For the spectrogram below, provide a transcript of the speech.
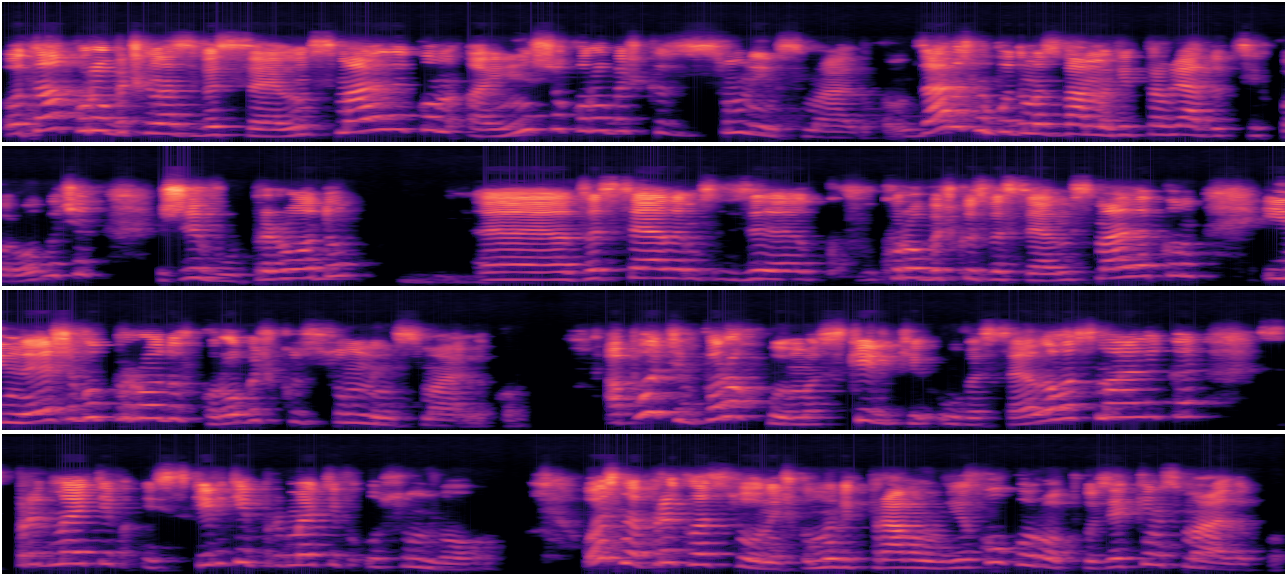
Одна коробочка у нас з веселим смайликом, а інша коробочка з сумним смайликом. Зараз ми будемо з вами відправляти до цих коробочок живу природу, е, веселим, з, коробочку з веселим смайликом і неживу природу в коробочку з сумним смайликом. А потім порахуємо, скільки у веселого смайлика, предметів і скільки предметів у сумного. Ось, наприклад, сонечко ми відправимо в яку коробку, з яким смайликом?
